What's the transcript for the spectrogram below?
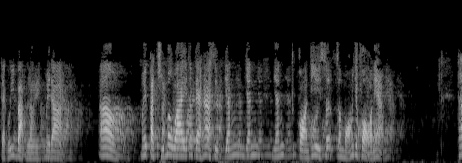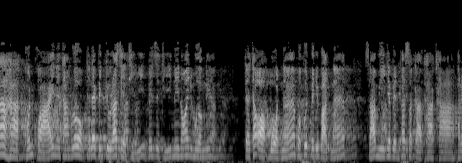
แต่ก็วิบัติเลยไม่ได้อ้าวไม่ปัดฉิมเอาไว้ตั้งแต่ห้าสิบยันยันยันก่อนที่สสมองจะฝ่อเนี่ย ถ้าหากขนขวายในทางโลกจะได้เป็นจุลเศรษฐี เป็นเศรษฐีน้อยในเมืองเนี่ย แต่ถ้าออกบวชนะ ประพฤติปฏิบัตินะ สามีจะเป็นพระสกทาคาภรร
